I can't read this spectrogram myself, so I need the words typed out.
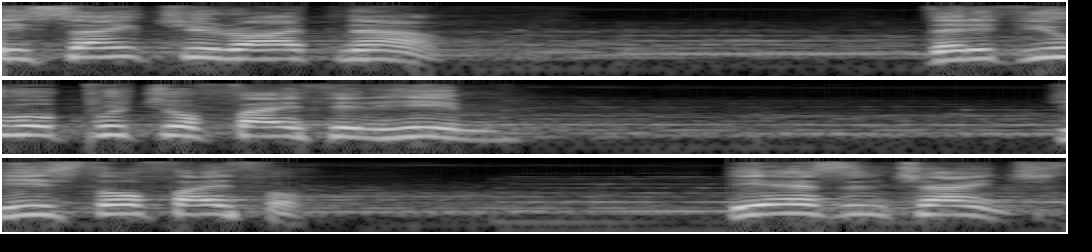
He's saying to you right now that if you will put your faith in Him, He is still faithful. He hasn't changed.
